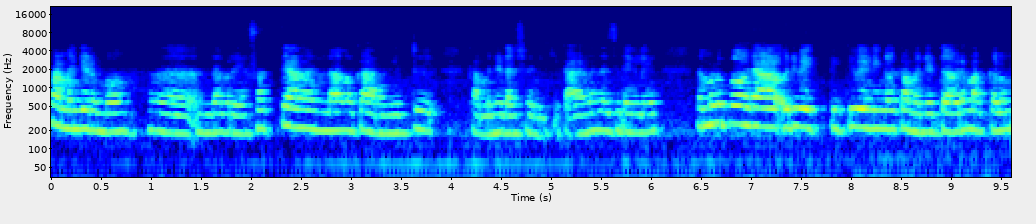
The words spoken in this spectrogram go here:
കമന്റ് ഇടുമ്പോൾ എന്താ പറയുക സത്യമാണോ എന്താണെന്നൊക്കെ അറിഞ്ഞിട്ട് കമന്റ് ഇടാൻ ശ്രമിക്കുക കാരണം എന്താ വെച്ചിട്ടുണ്ടെങ്കിൽ നമ്മളിപ്പോൾ ഒരാ ഒരു വ്യക്തിക്ക് വേണ്ടി നിങ്ങൾ കമന്റ് ഇട്ട് അവരെ മക്കളും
